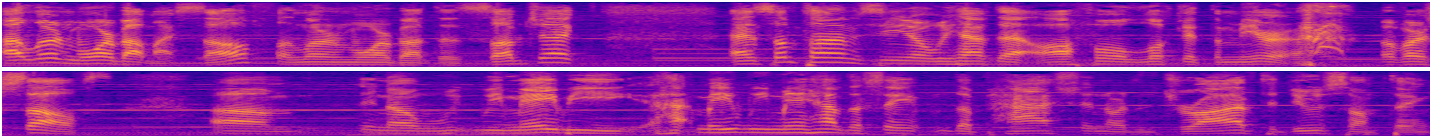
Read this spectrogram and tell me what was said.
I learn more about myself. I learn more about the subject, and sometimes you know we have that awful look at the mirror of ourselves. Um, you know, we, we may be, may we may have the same the passion or the drive to do something,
